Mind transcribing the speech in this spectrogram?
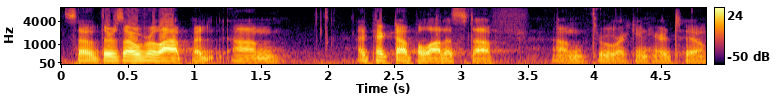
so there's overlap, but um, I picked up a lot of stuff um, through working here too.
